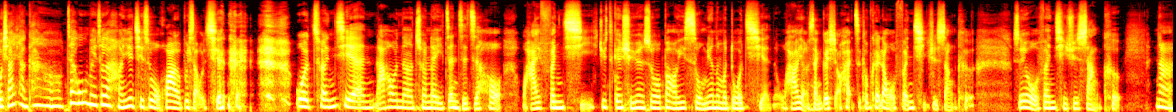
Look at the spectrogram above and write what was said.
我想想看哦，在物美这个行业，其实我花了不少钱。我存钱，然后呢，存了一阵子之后，我还分期，就跟学院说不好意思，我没有那么多钱，我还要养三个小孩子，可不可以让我分期去上课？所以我分期去上课，那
